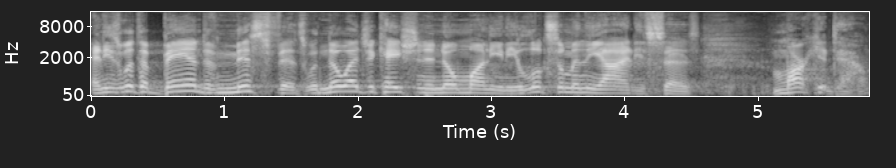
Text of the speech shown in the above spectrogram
And he's with a band of misfits with no education and no money. And he looks them in the eye and he says, Mark it down.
